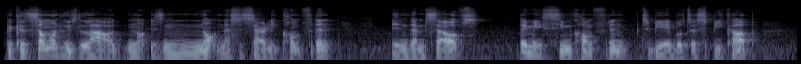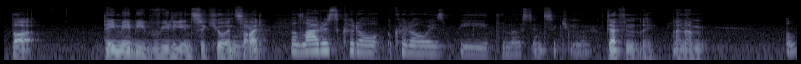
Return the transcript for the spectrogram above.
Because someone who's loud not is not necessarily confident in themselves. They may seem confident to be able to speak up, but they may be really insecure inside. The loudest could al- could always be the most insecure. Definitely, and I'm, Oh.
